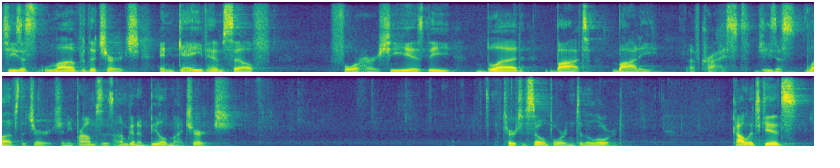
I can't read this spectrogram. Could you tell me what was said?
Jesus loved the church and gave Himself for her. She is the blood bought body of Christ. Jesus loves the church, and he promises, I'm going to build my church. Church is so important to the Lord. College kids,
